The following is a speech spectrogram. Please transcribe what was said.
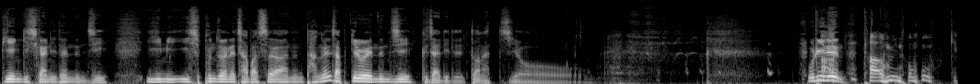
비행기 시간이 됐는지 이미 20분 전에 잡았어야 하는 방을 잡기로 했는지 그 자리를 떠났지요. 우리는 다 음이 너무 웃겨.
